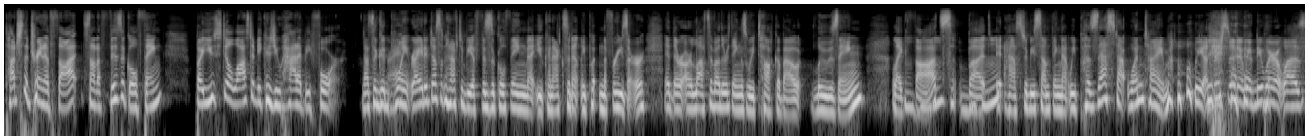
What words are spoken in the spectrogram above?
touch the train of thought, it's not a physical thing, but you still lost it because you had it before. That's a good point, right? It doesn't have to be a physical thing that you can accidentally put in the freezer. There are lots of other things we talk about losing, like mm-hmm. thoughts, but mm-hmm. it has to be something that we possessed at one time. we understood it, we knew where it was,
